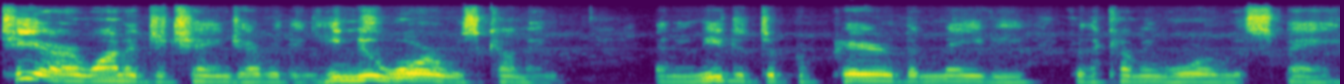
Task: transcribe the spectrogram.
TR wanted to change everything. He knew war was coming and he needed to prepare the Navy for the coming war with Spain.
